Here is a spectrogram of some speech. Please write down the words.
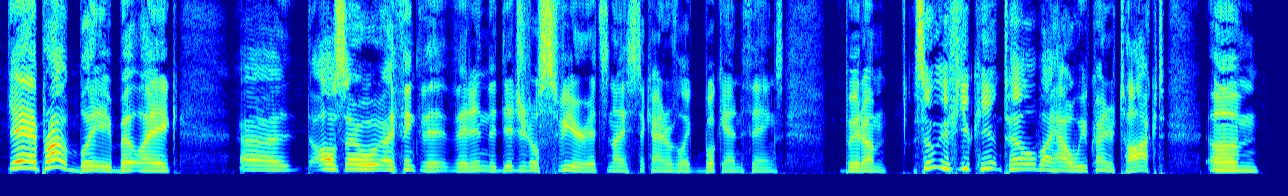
Yeah, probably, but like uh also I think that that in the digital sphere it's nice to kind of like bookend things. But um so if you can't tell by how we've kind of talked, um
